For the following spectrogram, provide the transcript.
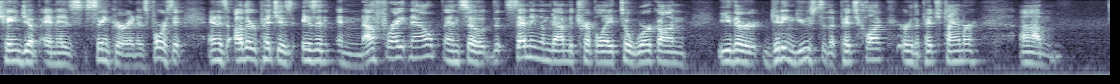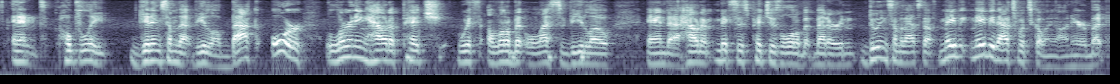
changeup and his sinker and his force and his other pitches isn't enough right now. And so sending him down to AAA to work on either getting used to the pitch clock or the pitch timer um, and hopefully getting some of that velo back or learning how to pitch with a little bit less velo and uh, how to mix his pitches a little bit better and doing some of that stuff. Maybe maybe that's what's going on here. But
